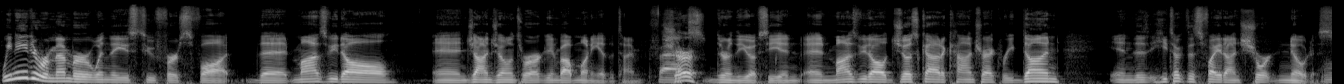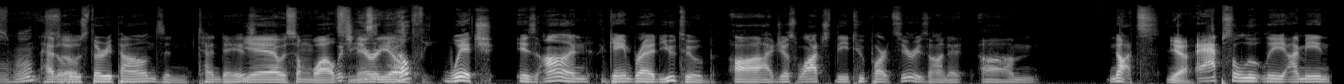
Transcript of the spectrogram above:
We need to remember when these two first fought that Masvidal and Jon Jones were arguing about money at the time. Facts. During the UFC, and and Masvidal just got a contract redone, and th- he took this fight on short notice. Mm-hmm. Had to lose 30 pounds in 10 days. Yeah, it was some wild Which scenario. isn't healthy. which is on Gamebred YouTube. Uh, I just watched the two part series on it. Um, nuts. Yeah. Absolutely. I mean,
